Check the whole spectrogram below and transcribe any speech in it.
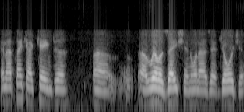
and I think I came to uh, a realization when I was at Georgia.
